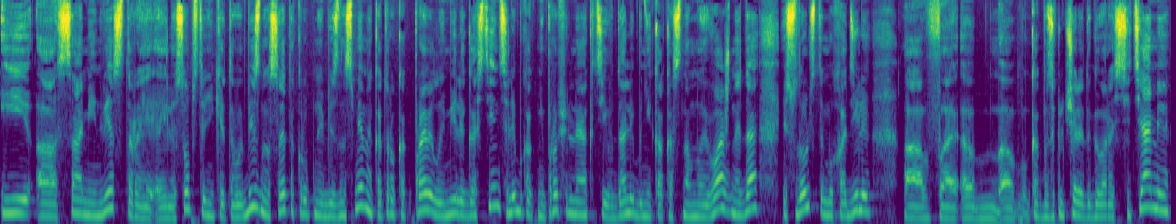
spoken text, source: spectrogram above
и а, сами инвесторы или собственники этого бизнеса – это крупные бизнесмены, которые, как правило, имели гостиницы либо как непрофильный актив, да, либо не как основной важный, да, и с удовольствием уходили а, в, как бы заключали договора с сетями,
